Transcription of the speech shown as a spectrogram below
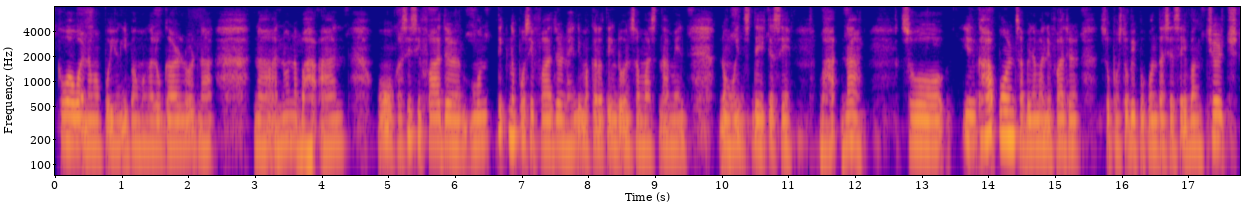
kawawa naman po yung ibang mga lugar, Lord, na, na ano, nabahaan. Oo, kasi si Father, muntik na po si Father na hindi makarating doon sa mass namin noong Wednesday kasi baha na. So, yung kahapon, sabi naman ni Father, supposed to be pupunta siya sa ibang church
